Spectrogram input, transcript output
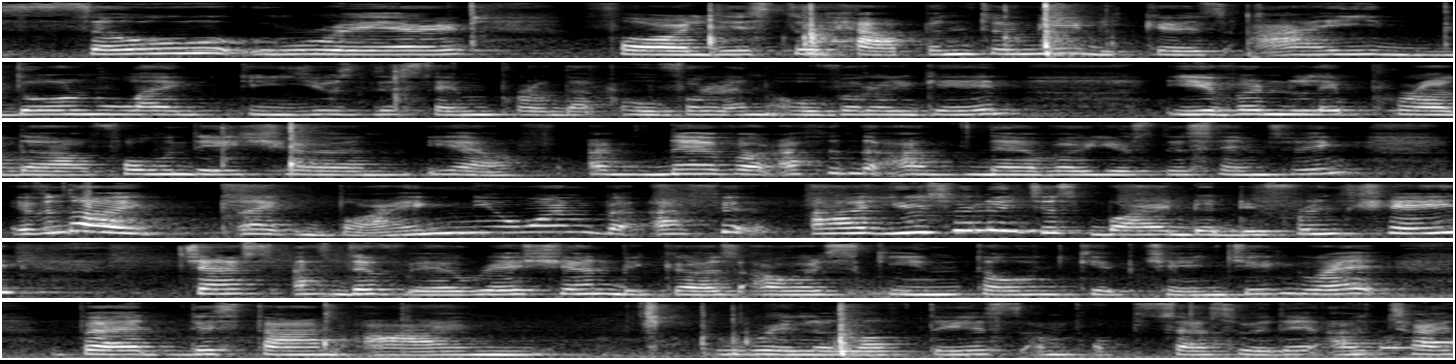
so rare for this to happen to me because i don't like to use the same product over and over again. Even lip product foundation yeah i've never i think that i've never used the same thing. Even though i like buying new one but i feel i usually just buy the different shade just as the variation because our skin tone keep changing right? But this time i'm really love this. I'm obsessed with it. I try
